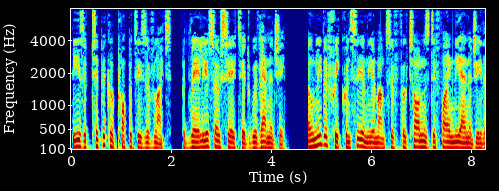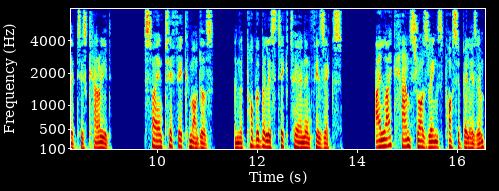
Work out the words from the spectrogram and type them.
These are typical properties of light, but rarely associated with energy. Only the frequency and the amounts of photons define the energy that is carried. Scientific models, and the probabilistic turn in physics. I like Hans Rosling's possibilism.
